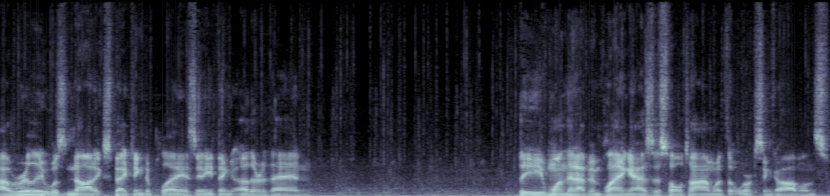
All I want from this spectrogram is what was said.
I really was not expecting to play as anything other than the one that I've been playing as this whole time with the orcs and goblins.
